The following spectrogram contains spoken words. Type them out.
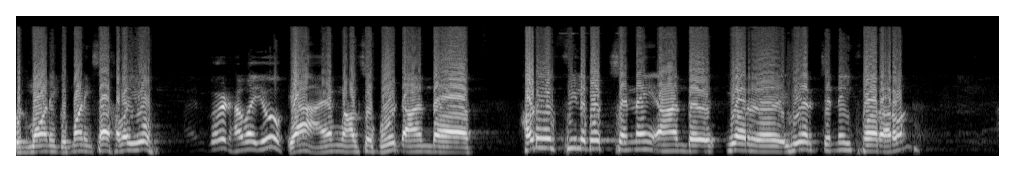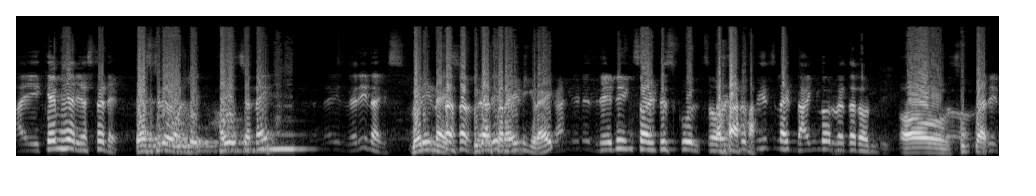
Good morning. Good morning, sir. How are you? I'm good. How are you? Yeah, I am also good. And uh, how do you feel about Chennai? And uh, you are uh, here Chennai for around? I came here yesterday. Yesterday only. How is Chennai? very nice. Very nice. Because very raining, right? It is raining, so it is cool. So it feels like Bangalore weather only. Oh, so, super.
